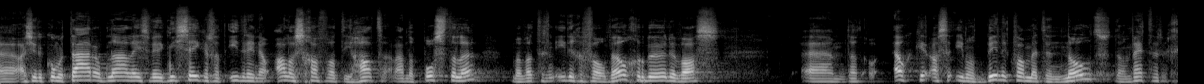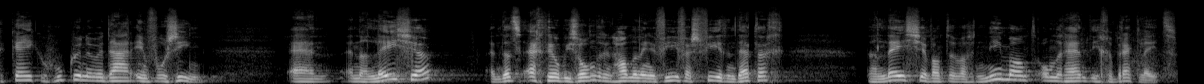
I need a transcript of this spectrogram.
Uh, als je de commentaren op naleest, weet ik niet zeker dat iedereen nou alles gaf wat hij had aan de apostelen. Maar wat er in ieder geval wel gebeurde was, um, dat elke keer als er iemand binnenkwam met een nood, dan werd er gekeken hoe kunnen we daarin voorzien. En, en dan lees je, en dat is echt heel bijzonder in Handelingen 4, vers 34, dan lees je, want er was niemand onder hen die gebrek leed.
